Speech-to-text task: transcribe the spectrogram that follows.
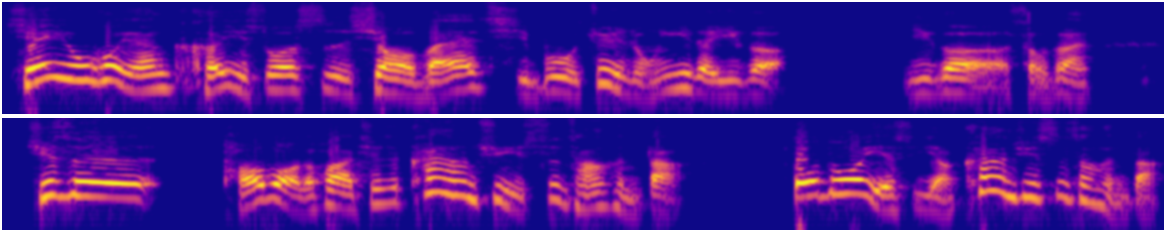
闲鱼无货源可以说是小白起步最容易的一个一个手段。其实淘宝的话，其实看上去市场很大，多多也是一样，看上去市场很大。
